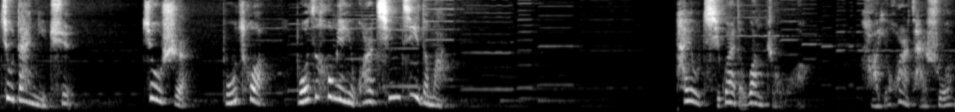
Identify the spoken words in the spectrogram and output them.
就带你去，就是不错。脖子后面有块青记的嘛。”他又奇怪的望着我，好一会儿才说：“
